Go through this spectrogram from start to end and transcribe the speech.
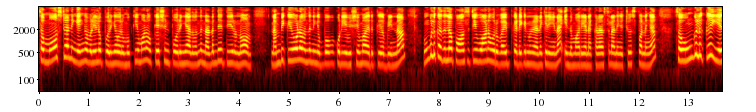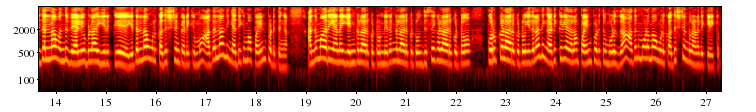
ஸோ மோஸ்ட்டாக நீங்கள் எங்கே வெளியில் போகிறீங்க ஒரு முக்கியமான ஒகேஷன் போகிறீங்க அது வந்து நடந்தே தீரணும். நம்பிக்கையோடு வந்து நீங்கள் போகக்கூடிய விஷயமா இருக்குது அப்படின்னா እና உங்களுக்கு அதில் பாசிட்டிவான ஒரு வைப் கிடைக்கணும்னு நினைக்கிறீங்கன்னா இந்த மாதிரியான கலர்ஸ்லாம் நீங்கள் சூஸ் பண்ணுங்கள் ஸோ உங்களுக்கு எதெல்லாம் வந்து வேல்யூபிளாக இருக்குது எதெல்லாம் உங்களுக்கு அதிர்ஷ்டம் கிடைக்குமோ அதெல்லாம் நீங்கள் அதிகமாக பயன்படுத்துங்க. அந்த மாதிரியான எண்களாக இருக்கட்டும் நிறங்களாக இருக்கட்டும் திசைகளாக இருக்கட்டும் பொருட்களாக இருக்கட்டும் இதெல்லாம் நீங்கள் அடிக்கடி அதெல்லாம் பயன்படுத்தும் பொழுது தான் அதன் மூலமாக உங்களுக்கு அதிர்ஷ்டங்களானது கிடைக்கும்.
